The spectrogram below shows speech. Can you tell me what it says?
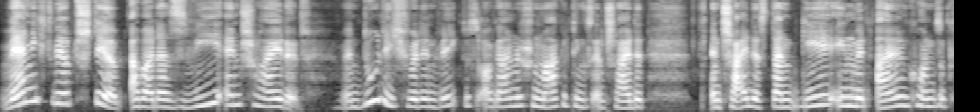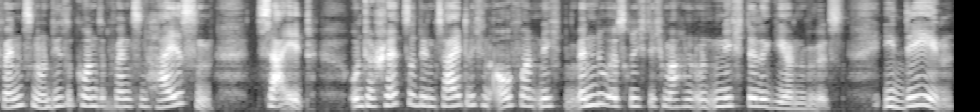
wer nicht wirbt, stirbt, aber das Wie entscheidet. Wenn du dich für den Weg des organischen Marketings entscheidet, entscheidest, dann gehe ihn mit allen Konsequenzen und diese Konsequenzen heißen Zeit, Unterschätze den zeitlichen Aufwand nicht, wenn du es richtig machen und nicht delegieren willst. Ideen.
